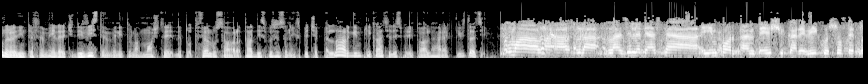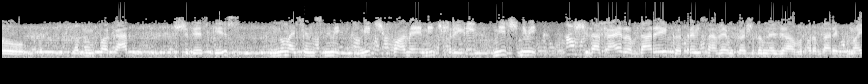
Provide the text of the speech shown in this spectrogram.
Unele dintre femeile recidiviste în venitul la moaște de tot felul s-au arătat dispuse să ne explice pe larg implicațiile spirituale ale activității. Acum, la, la, la zile de astea importante și care vii cu sufletul împăcat și deschis, nu mai simți nimic, nici foame, nici frig, nici nimic. Și dacă ai răbdare, că trebuie să avem, că și Dumnezeu a avut răbdare cu noi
